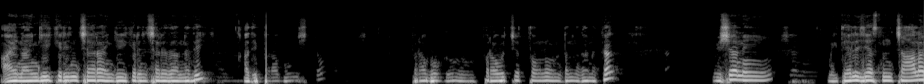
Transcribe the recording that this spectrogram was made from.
ఆయన అంగీకరించారా అంగీకరించలేదు అన్నది అది ప్రభు ఇష్టం. ప్రభు ప్రభుత్వంలో ఉంటుంది కనుక విషయాన్ని మీకు తెలియజేస్తుంది చాలా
